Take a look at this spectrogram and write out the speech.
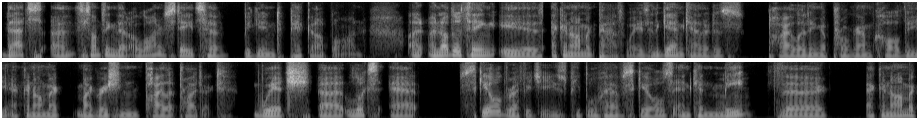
that's uh, something that a lot of states have begun to pick up on. Uh, another thing is economic pathways, and again, Canada's piloting a program called the Economic Migration Pilot Project, which uh, looks at skilled refugees, people who have skills and can mm-hmm. meet the economic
